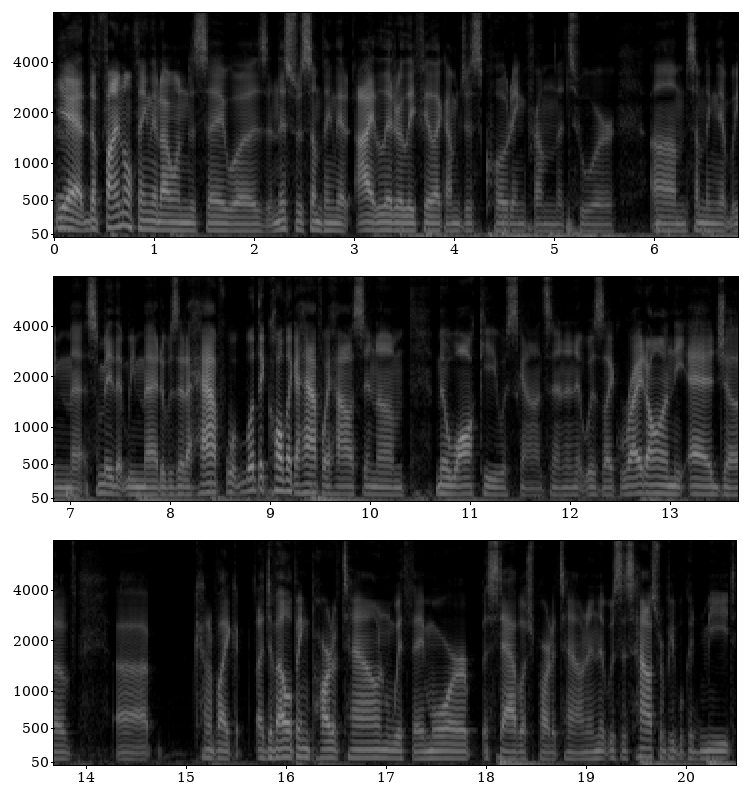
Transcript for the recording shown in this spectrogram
Yeah, the final thing that I wanted to say was, and this was something that I literally feel like I'm just quoting from the tour. Um, something that we met, somebody that we met. It was at a half, what they called like a halfway house in um, Milwaukee, Wisconsin, and it was like right on the edge of uh, kind of like a developing part of town with a more established part of town. And it was this house where people could meet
